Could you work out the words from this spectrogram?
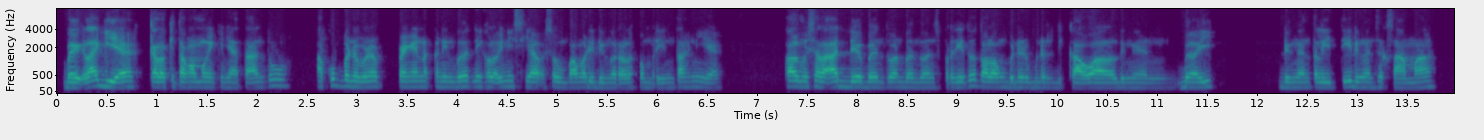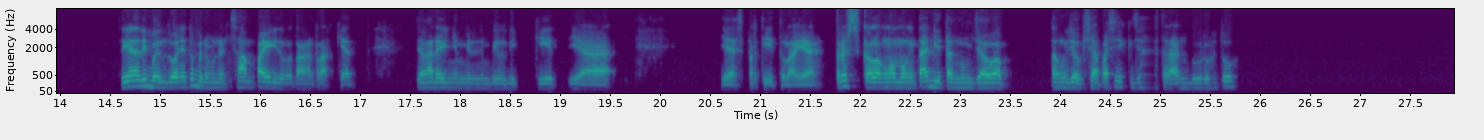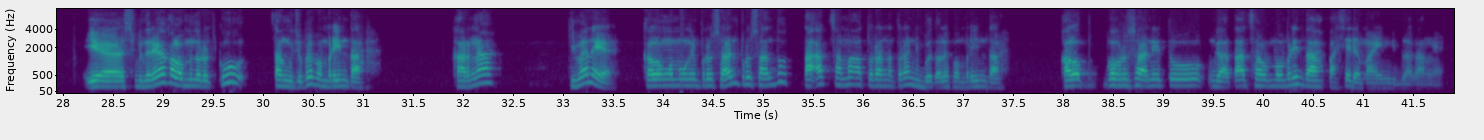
baik lagi ya, kalau kita ngomongin kenyataan tuh, aku benar-benar pengen nekenin banget nih kalau ini siap seumpama didengar oleh pemerintah nih ya. Kalau misalnya ada bantuan-bantuan seperti itu, tolong benar-benar dikawal dengan baik, dengan teliti, dengan seksama. Sehingga nanti bantuannya itu benar-benar sampai gitu ke tangan rakyat. Jangan ada yang nyemil-nyemil dikit, ya ya seperti itulah ya. Terus kalau ngomongin tadi tanggung jawab, tanggung jawab siapa sih kesejahteraan buruh tuh? Ya sebenarnya kalau menurutku tanggung jawabnya pemerintah. Karena gimana ya? Kalau ngomongin perusahaan, perusahaan tuh taat sama aturan-aturan dibuat oleh pemerintah. Kalau perusahaan itu nggak taat sama pemerintah, pasti ada main di belakangnya.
